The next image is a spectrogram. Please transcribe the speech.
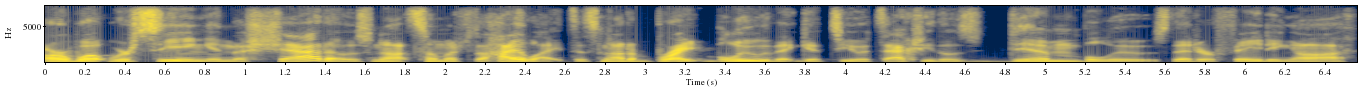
are what we're seeing in the shadows, not so much the highlights. It's not a bright blue that gets you. It's actually those dim blues that are fading off.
